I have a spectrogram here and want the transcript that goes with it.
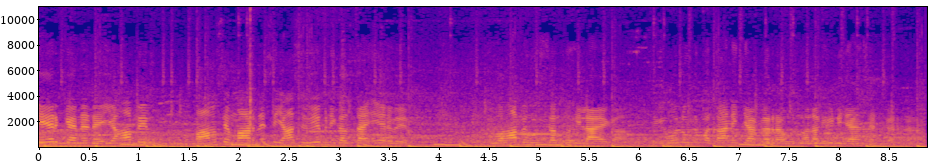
एयर कैनन है। यहाँ पे पाम से मारने से यहाँ से वेव निकलता है एयर वेव वहाँ पे उस दम को हिलाएगा। लेकिन वो लोग तो पता नहीं क्या कर रहा है वो तो अलग ही डिज़ाइन सेट कर रहा है।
